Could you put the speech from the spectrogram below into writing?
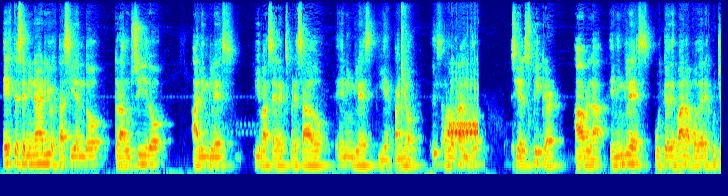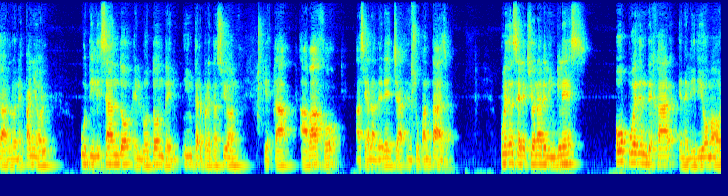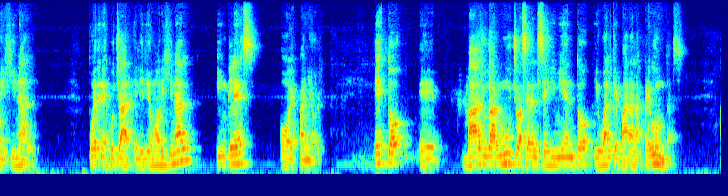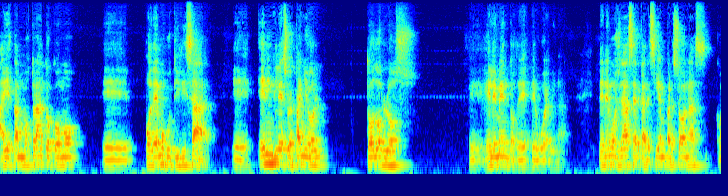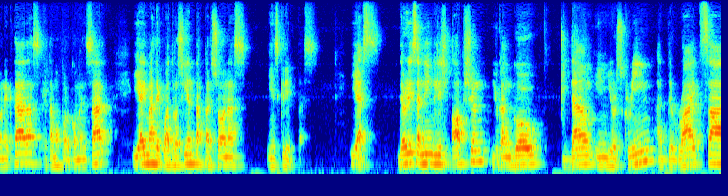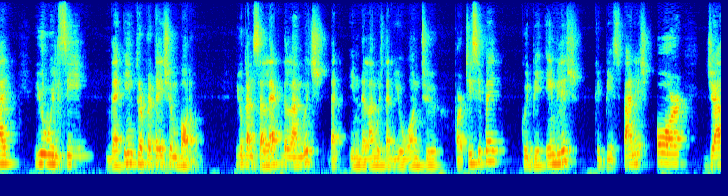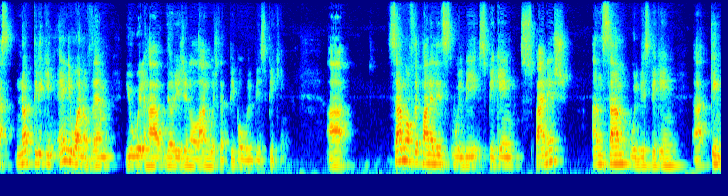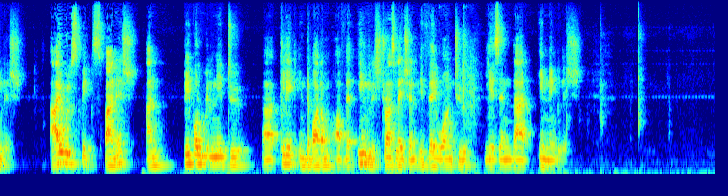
Este seminario está siendo traducido al inglés y va a ser expresado en inglés y español. Por lo tanto, si el speaker habla en inglés, ustedes van a poder escucharlo en español utilizando el botón de interpretación que está abajo hacia la derecha en su pantalla. Pueden seleccionar el inglés o pueden dejar en el idioma original. Pueden escuchar el idioma original, inglés o español. Esto eh, va a ayudar mucho a hacer el seguimiento, igual que para las preguntas. Ahí están mostrando cómo eh, podemos utilizar eh, en inglés o español todos los eh, elementos de este webinar. Tenemos ya cerca de 100 personas conectadas, estamos por comenzar, y hay más de 400 personas inscritas. Yes, There is an English option. You can go down in your screen at the right side. You will see the interpretation button. You can select the language that in the language that you want to participate. Could be English, could be Spanish, or just not clicking any one of them, you will have the original language that people will be speaking. Uh, some of the panelists will be speaking Spanish and some will be speaking uh, English. I will speak Spanish and people will need to uh, click in the bottom of the English translation if they want to listen that in English.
